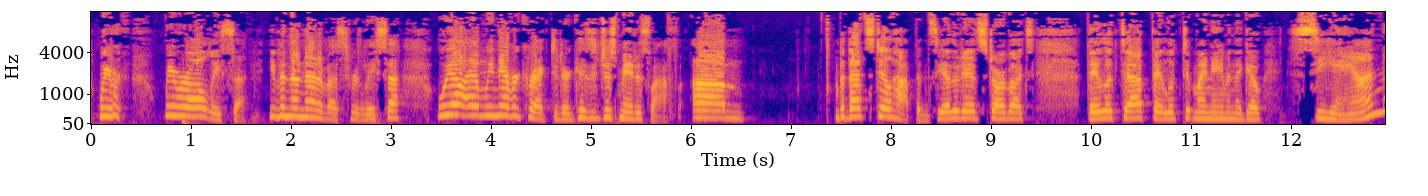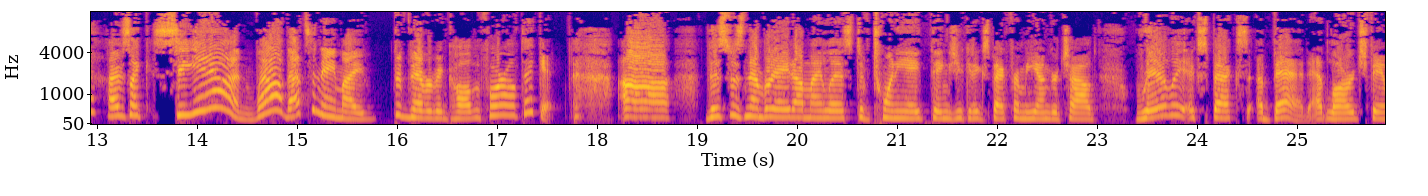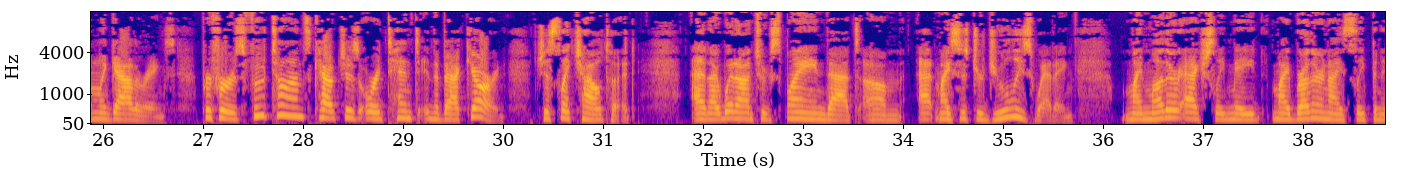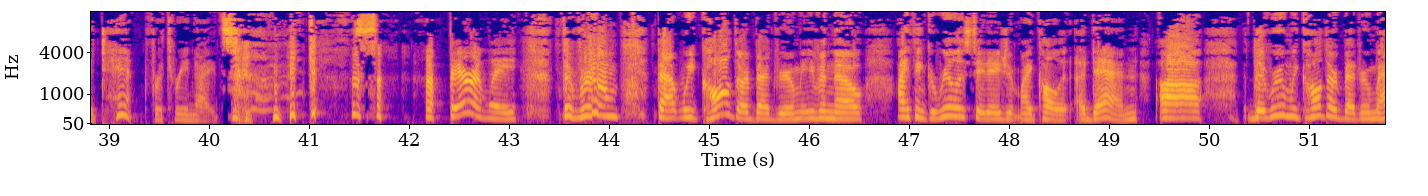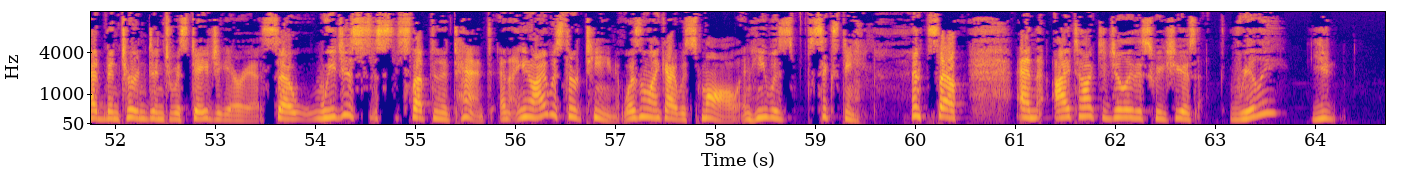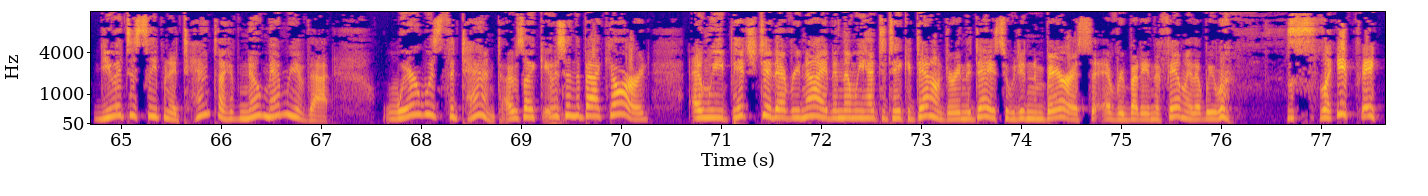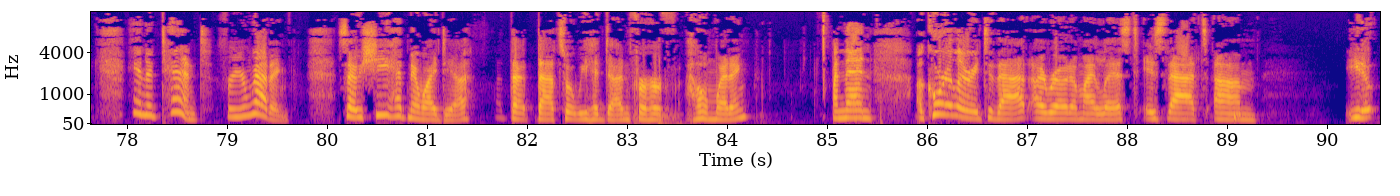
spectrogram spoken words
we were we were all Lisa, even though none of us were Lisa. We all and we never corrected her because it just made us laugh. Um, but that still happens. The other day at Starbucks, they looked up, they looked at my name and they go, Cian? I was like, Cian! Wow, that's a name I've never been called before. I'll take it. Uh, this was number eight on my list of 28 things you can expect from a younger child. Rarely expects a bed at large family gatherings. Prefers futons, couches, or a tent in the backyard. Just like childhood. And I went on to explain that um, at my sister Julie's wedding, my mother actually made my brother and I sleep in a tent for three nights because apparently the room that we called our bedroom, even though I think a real estate agent might call it a den, uh, the room we called our bedroom had been turned into a staging area. So we just slept in a tent. And, you know, I was 13. It wasn't like I was small and he was 16. and so, and I talked to Julie this week. She goes, really? You, you had to sleep in a tent? I have no memory of that where was the tent? I was like, it was in the backyard and we pitched it every night and then we had to take it down during the day so we didn't embarrass everybody in the family that we were sleeping in a tent for your wedding. So she had no idea that that's what we had done for her home wedding. And then a corollary to that I wrote on my list is that, um, you know,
